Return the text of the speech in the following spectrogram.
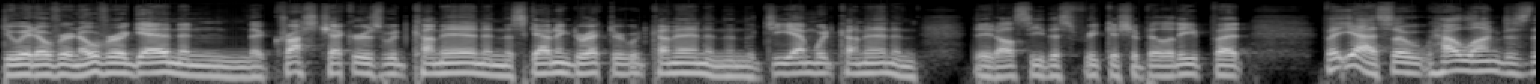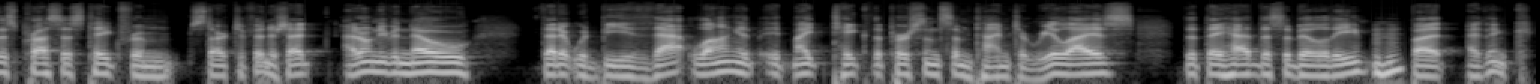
do it over and over again and the cross checkers would come in and the scouting director would come in and then the GM would come in and they'd all see this freakish ability. But but yeah so how long does this process take from start to finish? I I don't even know that it would be that long. It, it might take the person some time to realize that they had this ability, mm-hmm. but I think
